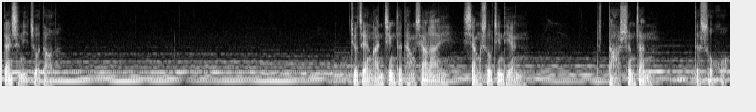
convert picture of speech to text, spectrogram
但是你做到了。就这样安静的躺下来，享受今天打胜仗的收获。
